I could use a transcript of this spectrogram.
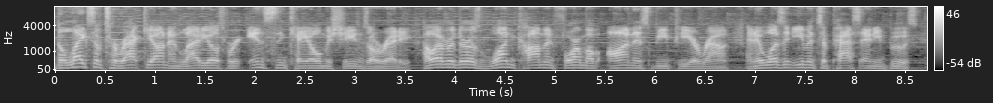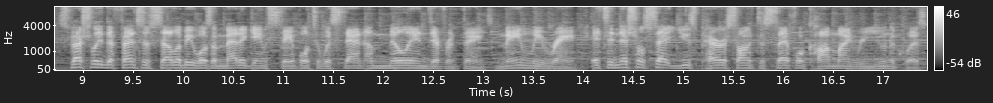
The likes of Terrakion and Latios were instant KO machines already. However, there was one common form of honest BP around, and it wasn't even to pass any boost. Especially defensive Celebi was a metagame staple to withstand a million different things, mainly rain. Its initial set used Perish Song to stifle Calm Mind Reuniclus,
